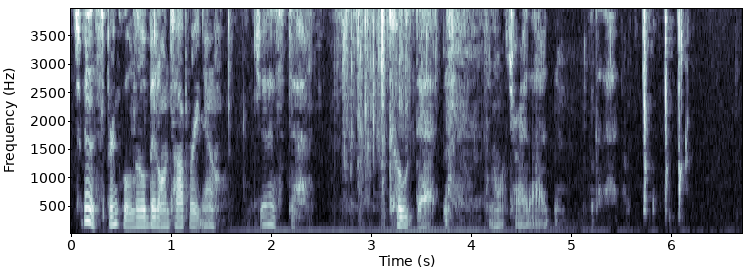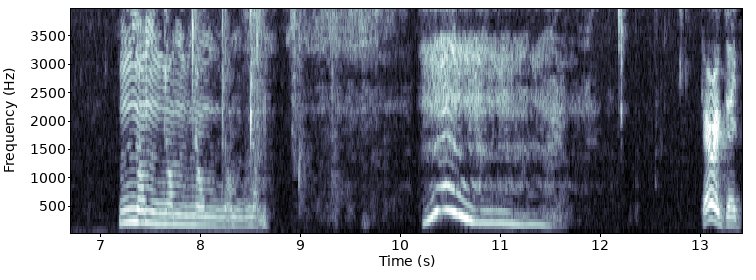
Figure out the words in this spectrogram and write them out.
Just gonna sprinkle a little bit on top right now. Just to coat that. I'll try that. Look at that. Nom nom nom nom nom. Mmm. Very good.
